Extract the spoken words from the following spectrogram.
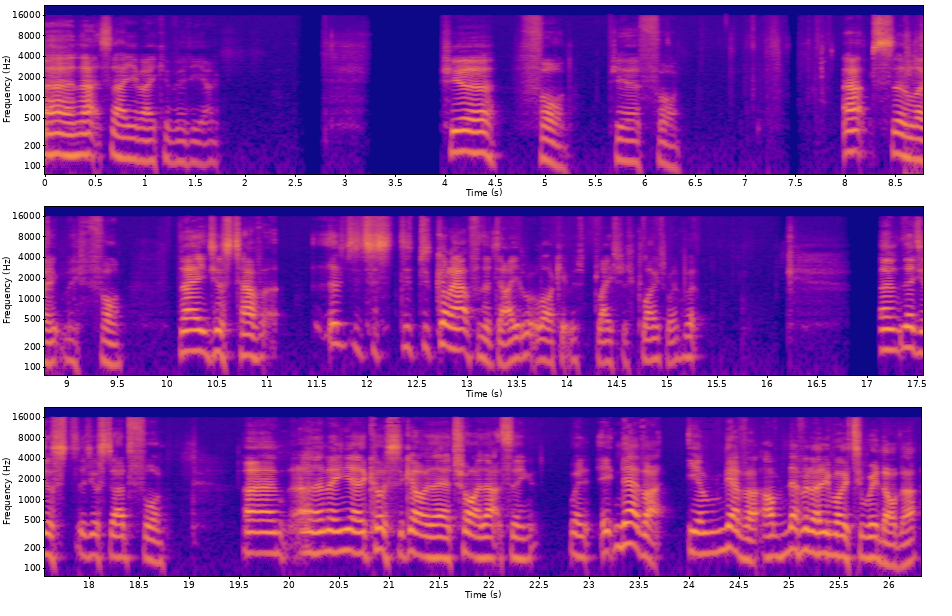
And that's how you make a video. Pure fun. Pure fun. Absolutely fun. They just have it's just, it's just gone out for the day. It looked like it was place was closed, but and they just they just had fun. Um, and I mean, yeah, of course, to go there, try that thing when it never, you never. I've never known anybody to win on that,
